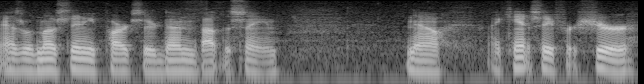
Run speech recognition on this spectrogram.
as with most any parts they're done about the same. Now I can't say for sure,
